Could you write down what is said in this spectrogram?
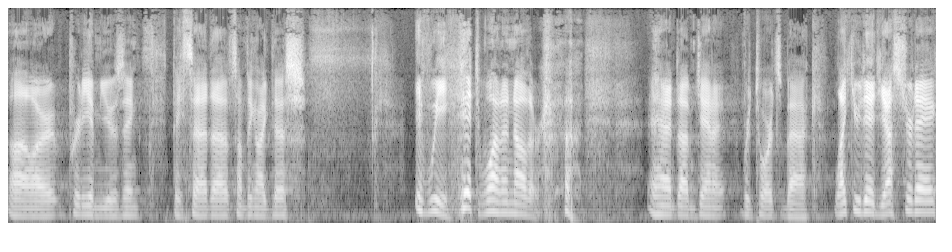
uh, are pretty amusing. They said uh, something like this If we hit one another, and um, Janet retorts back, like you did yesterday,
